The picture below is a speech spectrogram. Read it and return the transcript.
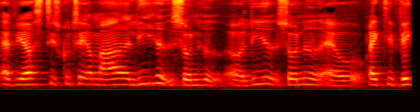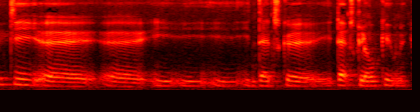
at vi også diskuterer meget lighed i sundhed, og lighed i sundhed er jo rigtig vigtig øh, øh, i, i, i, den danske, i dansk lovgivning.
